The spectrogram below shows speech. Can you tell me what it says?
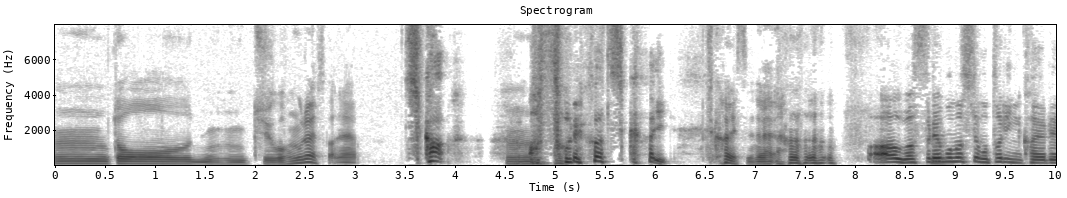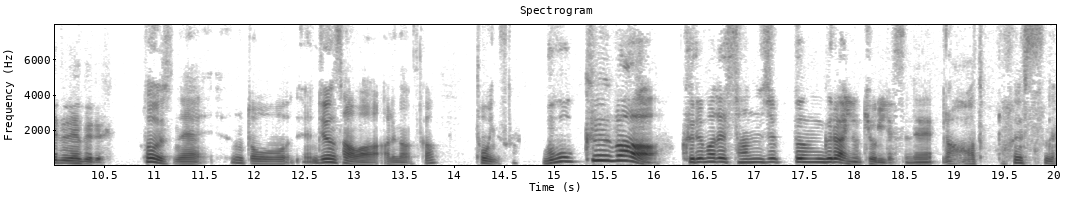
ーんと、うん15分ぐらいですかね。近っうんあ、それは近い。近いですよね。ああ、忘れ物しても取りに帰れるレベル。そうですね。うんと、じゅんさんはあれなんですか？遠いんですか？僕は、車で30分ぐらいの距離ですね。ああ、遠いですね。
